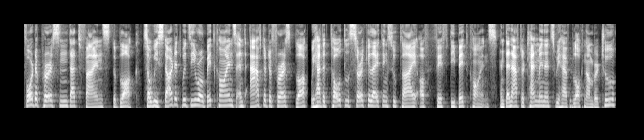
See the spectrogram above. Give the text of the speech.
for the person that finds the block. So we started with zero bitcoins, and after the first block, we had a total circulating supply of 50 bitcoins. And then after 10 minutes, we have block number two.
